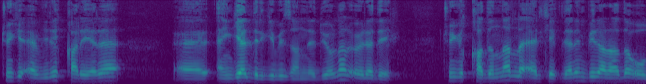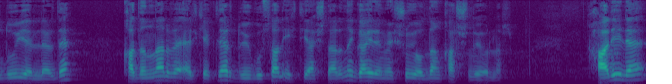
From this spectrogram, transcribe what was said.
Çünkü evlilik kariyere e, engeldir gibi zannediyorlar. Öyle değil. Çünkü kadınlarla erkeklerin bir arada olduğu yerlerde kadınlar ve erkekler duygusal ihtiyaçlarını gayrimeşru yoldan karşılıyorlar. Haliyle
